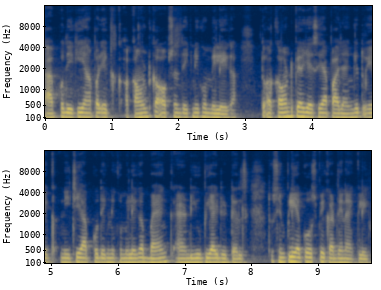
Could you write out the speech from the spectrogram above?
आपको देखिए यहाँ पर एक अकाउंट का ऑप्शन देखने को मिलेगा। तो अकाउंट पे जैसे आप आ जाएँगे तो एक नीचे आपको देखने को मिलेगा बैंक एंड यूपीआई डिटेल्स तो सिंपली आपको उस पर कर देना है क्लिक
